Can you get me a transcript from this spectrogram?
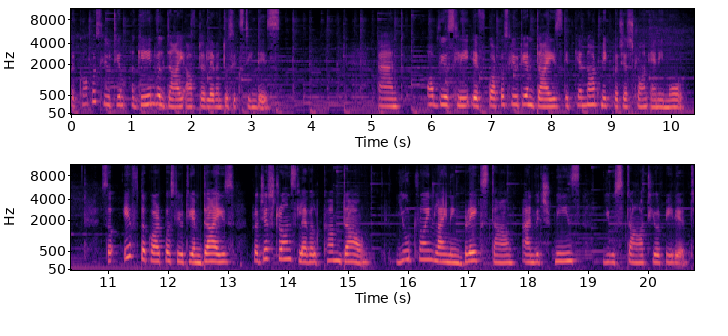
the corpus luteum again will die after 11 to 16 days. And obviously, if corpus luteum dies, it cannot make progesterone anymore. So if the corpus luteum dies, progesterone's level come down, uterine lining breaks down and which means you start your period.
